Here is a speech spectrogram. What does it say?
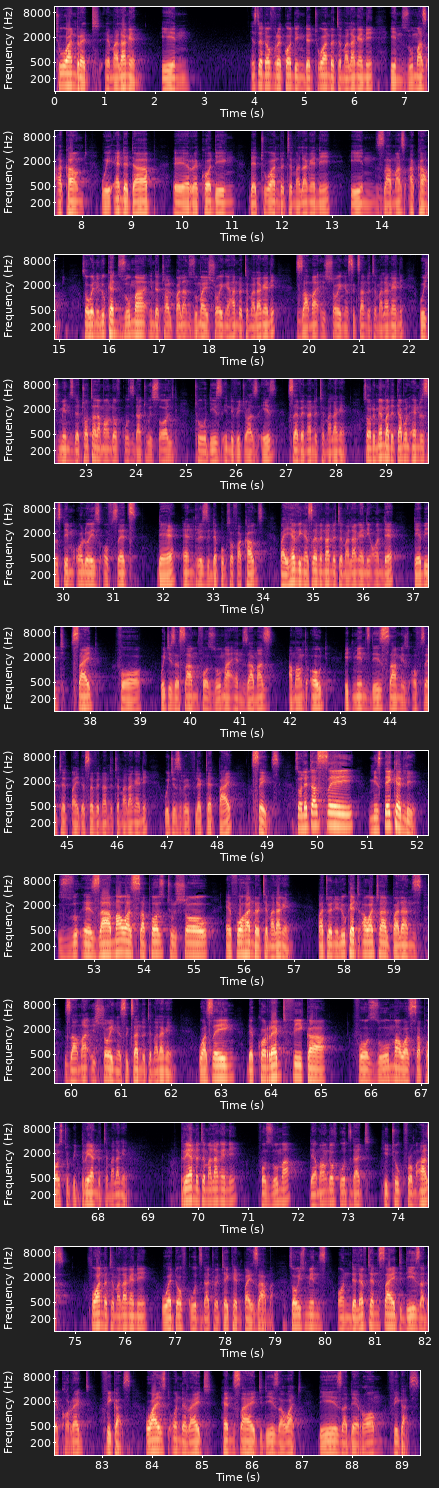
200 Malangen in instead of recording the 200 Malangeni in Zuma's account, we ended up uh, recording the 200 Malangeni in Zama's account. So when you look at Zuma in the trial balance, Zuma is showing 100 Malangeni, Zama is showing a 600 Malangeni, which means the total amount of goods that we sold to these individuals is 700 Malangeni. So remember the double entry system always offsets the entries in the books of accounts by having a 700 Malangeni on the debit side for which is a sum for Zuma and Zama's amount owed. It means this sum is offsetted by the 700 Malangeni which is reflected by sales. So let us say mistakenly uh, Zama was supposed to show a 400 Malangeni but when you look at our trial balance, Zama is showing a 600 Malangen. We're saying the correct figure for Zuma was supposed to be 300 Malangen. 300 Malangen for Zuma, the amount of goods that he took from us, 400 malangeni worth of goods that were taken by Zama. So which means on the left hand side, these are the correct figures. Whilst on the right hand side, these are what? These are the wrong figures.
